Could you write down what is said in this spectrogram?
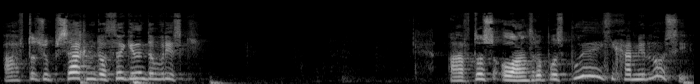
Αυτός που ψάχνει το Θεό και δεν τον βρίσκει. Αυτός ο άνθρωπος που έχει χαμηλώσει.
